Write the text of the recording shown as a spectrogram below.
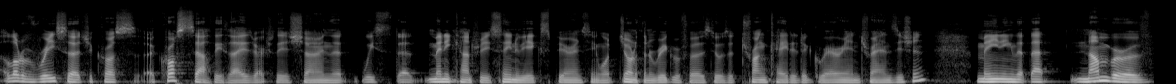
a lot of research across across Southeast Asia actually has shown that we that many countries seem to be experiencing what Jonathan Rigg refers to as a truncated agrarian transition, meaning that that number of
